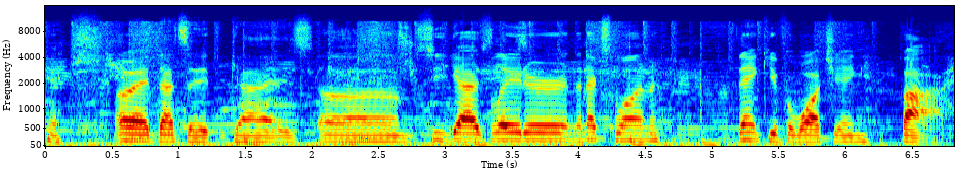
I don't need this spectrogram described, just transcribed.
Alright, that's it, guys. Um, see you guys later in the next one. Thank you for watching. Bye.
